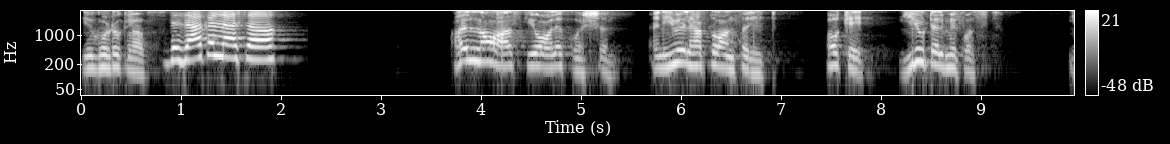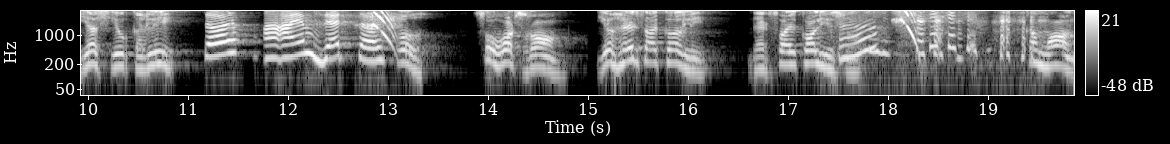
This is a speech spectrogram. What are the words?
You go to class. Jazakallah, sir. I will now ask you all a question and you will have to answer it. Okay, you tell me first. Yes, you, Curly. Sir, I I am Zaid, sir. Oh, so what's wrong? Your heads are curly. That's why I call you so. Come on,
